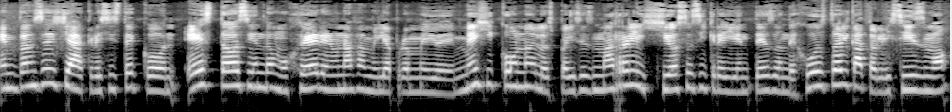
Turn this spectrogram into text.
Entonces ya creciste con esto, siendo mujer en una familia promedio de México, uno de los países más religiosos y creyentes donde justo el catolicismo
